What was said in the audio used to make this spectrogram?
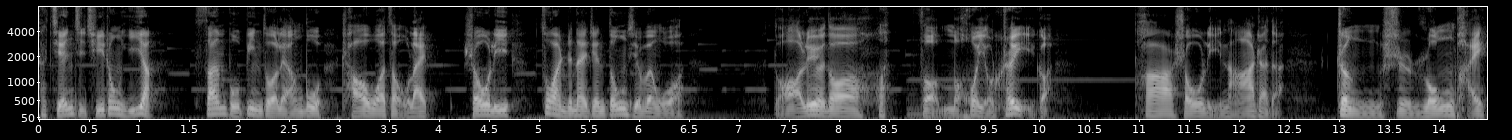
他捡起其中一样，三步并作两步朝我走来，手里攥着那件东西，问我：“打猎的怎么会有这个？”他手里拿着的正是龙牌。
